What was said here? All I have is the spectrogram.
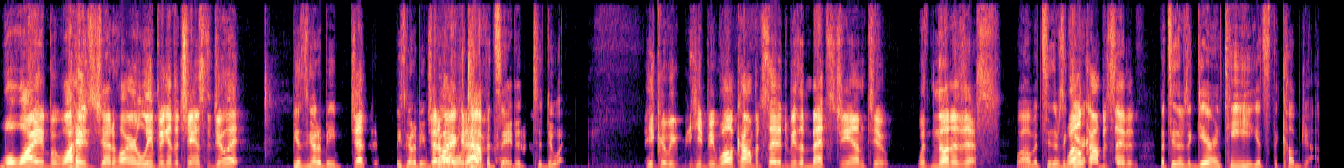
But well, why? But why is Jed Hoyer leaping at the chance to do it? because he's going to be Jed, he's going to be Jed Hoyer well could have- compensated to do it. he could. Be, he'd be well compensated to be the Mets GM too, with none of this. Well, but see, there's a Well guar- compensated. But see, there's a guarantee he gets the Cub job.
